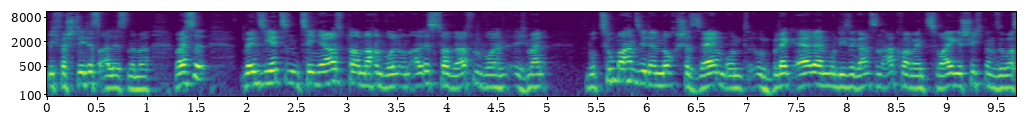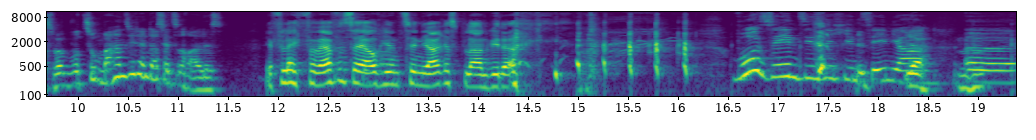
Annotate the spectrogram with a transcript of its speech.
Ich verstehe das alles nicht mehr. Weißt du, wenn sie jetzt einen 10-Jahres-Plan machen wollen und alles verwerfen wollen, ich meine, wozu machen sie denn noch Shazam und, und Black Adam und diese ganzen Aquaman 2 Geschichten und sowas? Wo- Wozu machen sie denn das jetzt noch alles? Ja, vielleicht verwerfen sie ja auch ihren 10-Jahres-Plan wieder. Wo sehen Sie sich in zehn Jahren? mhm. Äh,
